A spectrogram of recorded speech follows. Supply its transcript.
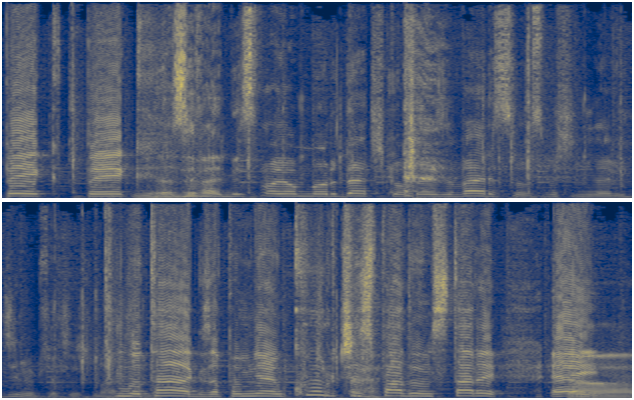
Pyk, pyk. Tak. Nie nazywaj mnie swoją mordeczką, to jest versus. My się nienawidzimy przecież, Marcin. No tak, zapomniałem. Kurczę, spadłem, stary. Ej, A,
